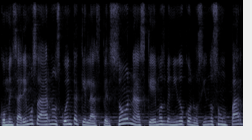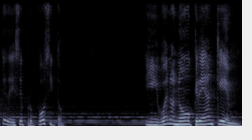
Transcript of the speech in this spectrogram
Comenzaremos a darnos cuenta que las personas que hemos venido conociendo son parte de ese propósito. Y bueno, no crean que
